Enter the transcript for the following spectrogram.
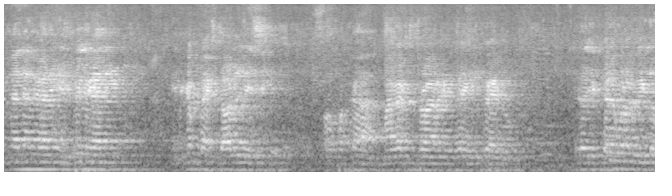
ఎమ్మెల్యేలు కానీ ఎంపీలు కానీ ఇన్కమ్ ట్యాక్స్ దాడులు చేసి ఒక పక్క నాగార్జున వెళ్ళిపోయాడు ఈరోజు ఇక్కడ కూడా వీళ్ళు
